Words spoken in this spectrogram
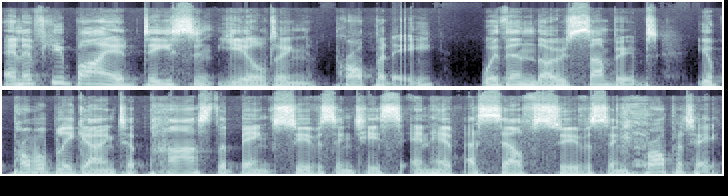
And if you buy a decent yielding property, within those suburbs, you're probably going to pass the bank servicing tests and have a self servicing property.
